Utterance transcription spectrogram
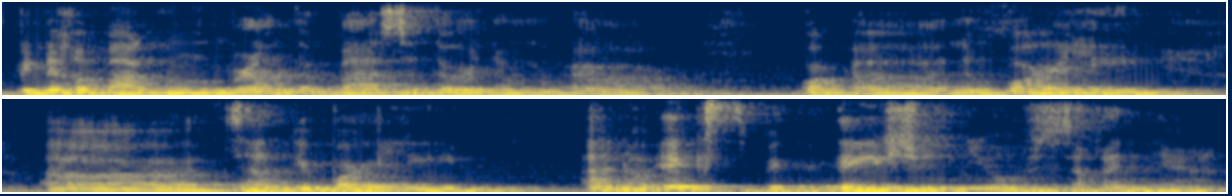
pinakabagong brand ambassador ng uh, uh, ng Barley, uh, Sandy Barley, ano expectation niyo sa kanya?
